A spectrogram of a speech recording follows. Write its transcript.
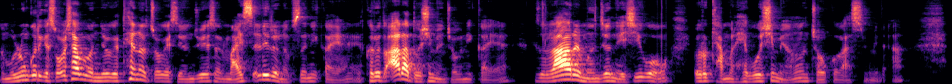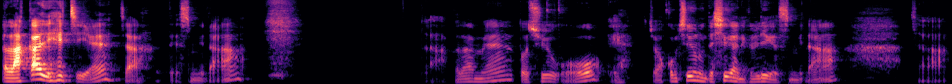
물론 그렇게 솔샵은 여기 테너 쪽에서 연주에서는 많이 쓸 일은 없으니까 예. 그래도 알아두시면 좋으니까 예. 그래서 라를 먼저 내시고 이렇게 한번 해보시면 좋을 것 같습니다. 라까지 했지 예. 자 됐습니다. 자 그 다음에 또 지우고 예. 조금 지우는데 시간이 걸리겠습니다. 자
